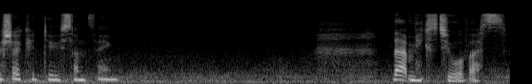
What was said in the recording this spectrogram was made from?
Wish I could do something. That makes two of us.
